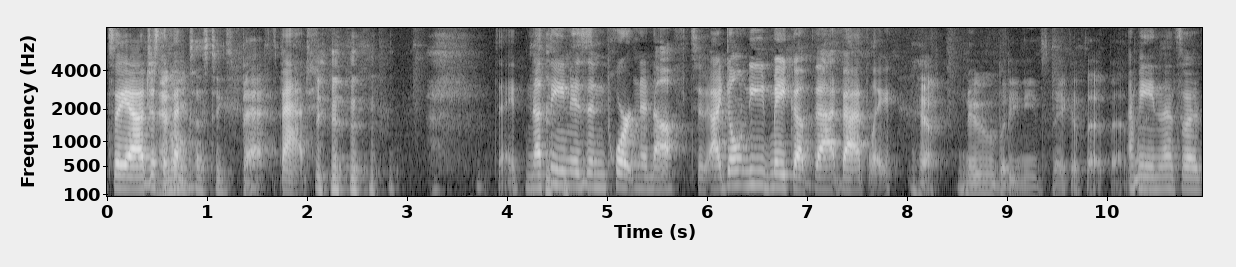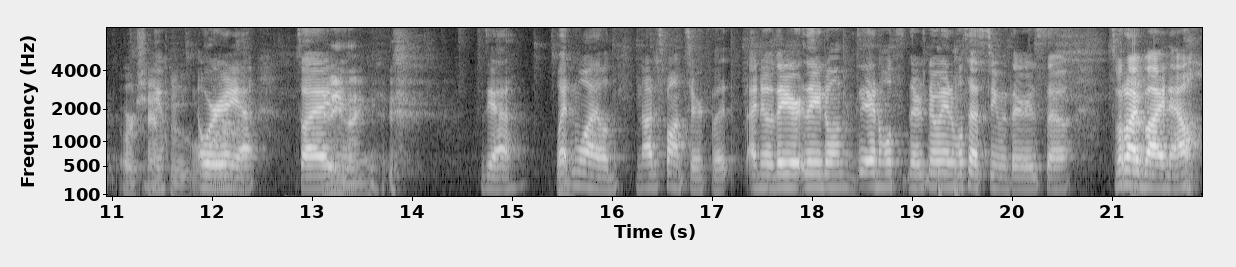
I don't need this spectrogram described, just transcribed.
So yeah, just the Animal fact testing's bad. It's bad. Say, Nothing is important enough to. I don't need makeup that badly. Yeah. Nobody needs makeup that bad. I mean, that's what. Or yeah. shampoo, Or, or yeah. So I. anything. Yeah. Wet and Wild, not a sponsor, but I know they they don't animal. There's no animal testing with theirs, so it's what I buy now.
